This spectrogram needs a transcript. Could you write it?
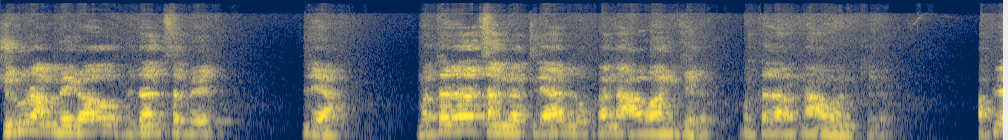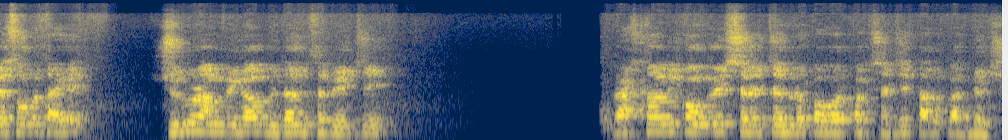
शिरूर आंबेगाव विधानसभेतल्या मतदारसंघातल्या लोकांना आवाहन केलं मतदारांना आवाहन केलं. आपल्यासोबत आहेत शिरूर आंबेगाव विधानसभेचे राष्ट्रवादी काँग्रेस शरदचंद्र पवार पक्षाचे तालुका अध्यक्ष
